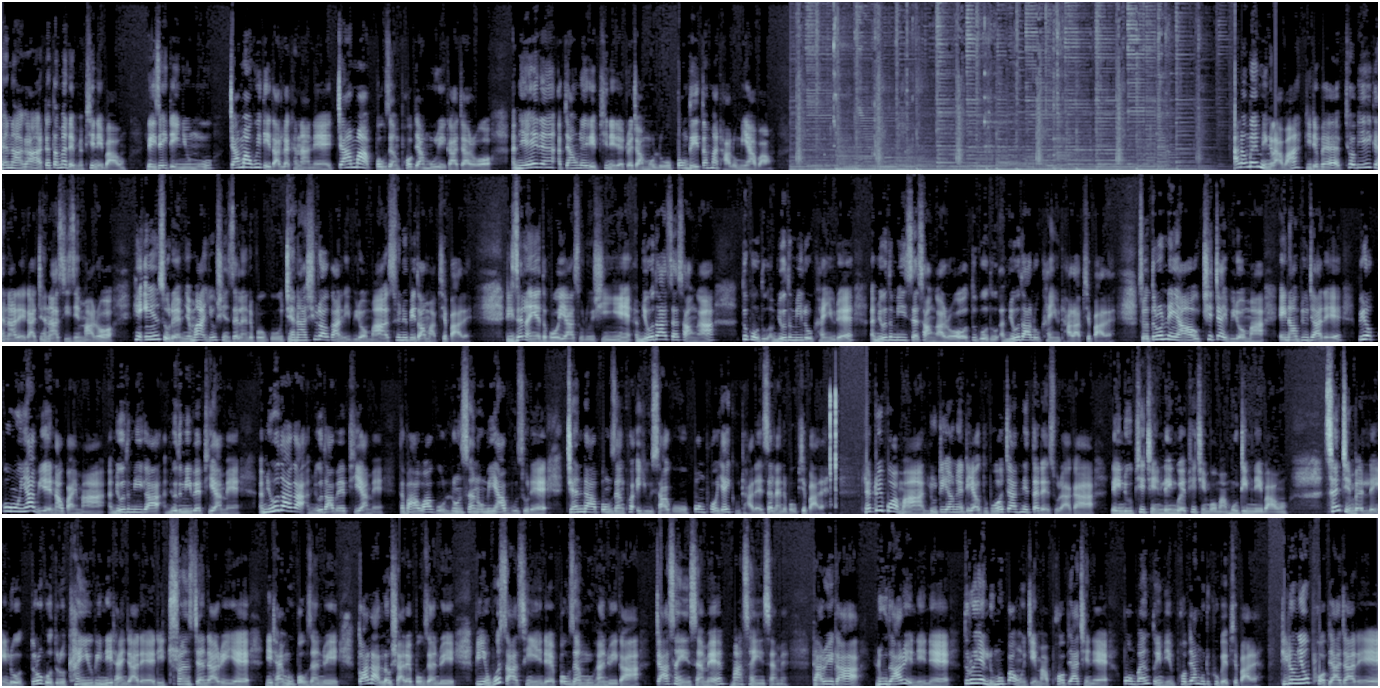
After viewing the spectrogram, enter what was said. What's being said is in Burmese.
ဂျန်နာကတသမတ်တယ်မဖြစ်နေပါဘူးလေစိတ်တိမ်ညွမှုကျားမဝိသေတာလက္ခဏာနဲ့ကျားမပုံစံဖော်ပြမှုတွေကကြတော့အမြဲတမ်းအပြောင်းလဲတွေဖြစ်နေတဲ့အတွက်ကြောင့်မို့လို့ပုံသေးသတ်မှတ်ထားလို့မရပါဘူးအားလုံးပဲမင်္ဂလာပါဒီတစ်ပတ်ဖြော်ပြေးကဏ္ဍတွေကဂျန်နာစီဇန်မှာတော့ဟင်းအင်းဆိုတဲ့မြမရုပ်ရှင်ဇက်လန်တစ်ပုဒ်ကိုဂျန်နာရှုထောက်ကနေပြီးတော့မှဆွေးနွေးပေးသွားမှာဖြစ်ပါတယ် ဒီဇက်လန်ရဲ့သဘောအရဆိုလို့ရှိရင်အမျိုးသားဇက်ဆောင်ကသူ့ကိုယ်သူအမျိုးသမီးလို့ခံယူတယ်အမျိုးသမီးဇက်ဆောင်ကတော့သူ့ကိုယ်သူအမျိုးသားလို့ခံယူထားတာဖြစ်ပါတယ်ဆိုတော့သူတို့နှစ်ယောက်ချစ်ကြိုက်ပြီးတော့မှအိမ်အောင်ပြုကြတယ်ပြီးတော့ကိုဝင်ရပြီးတဲ့နောက်ပိုင်းမှာအမျိုးသမီးကအမျိုးသမီးပဲဖြစ်ရမယ်အမျိုးသားကအမျိုးသားပဲဖြစ်ရမယ်တဘာဝကိုလွန်ဆန်လို့မရဘူးဆိုတော့ gender ပုံစံခွက်အယူဆကိုပုံဖော်ရိုက်ကူထားတဲ့ဇက်လန်တစ်ပုဒ်ဖြစ်ပါတယ် လက်တွေ့ဘဝမှာလူတစ်ယောက်နဲ့တစ်ယောက်သဘောကျနှစ်သက်တယ်ဆိုတာကလိန်တူဖြစ်ချင်းလိန်ခွဲဖြစ်ချင်းပေါ်မှာမူတည်မနေပါဘူးဆန့်ကျင်ဘက်လိန်လို့သူတို့ကိုယ်သူတို့ခံယူပြီးနေထိုင်ကြတယ်ဒီ transgender တွေရဲ့နေထိုင်မှုပုံစံတွေသွာလာလှုပ်ရှားတဲ့ပုံစံတွေပြီးရင်ဝတ်စားဆင်ရင်တဲ့ပုံစံမူဟန်တွေကကြားဆင်ရင်ဆန်မယ်မဆင်ရင်ဆန်မယ်ဒါတွေကလူသားတွေအနေနဲ့သူတို့ရဲ့လူမှုပတ်ဝန်းကျင်မှာဖော်ပြချင်တဲ့ပုံပန်းသွင်ပြင်ဖော်ပြမှုတစ်ခုပဲဖြစ်ပါတယ် ဒီလိုမျိုးဖော်ပြကြတဲ့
